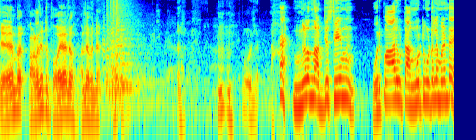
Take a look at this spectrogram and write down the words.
ചേമ്പ് കളഞ്ഞിട്ട് പോയാലോ? അല്ല പിന്നെ. പോയില്ല. നിങ്ങളൊന്ന് അഡ്ജസ്റ്റ് ചെയ്യുന്നു. ഒരു പാൽ വിട്ട് അങ്ങോട്ടും ഇങ്ങോട്ടെല്ലാം വേണ്ടേ?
